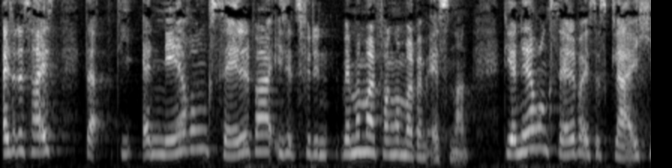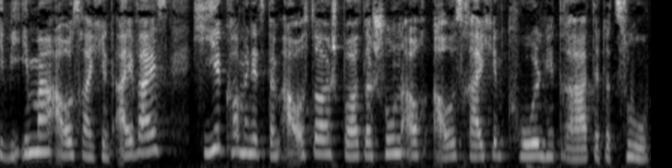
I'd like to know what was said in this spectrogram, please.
Also das heißt, da, die Ernährung selber ist jetzt für den, wenn wir mal, fangen wir mal beim Essen an. Die Ernährung selber ist das gleiche wie immer, ausreichend Eiweiß. Hier kommen jetzt beim Ausdauersportler schon auch ausreichend Kohlenhydrate dazu,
